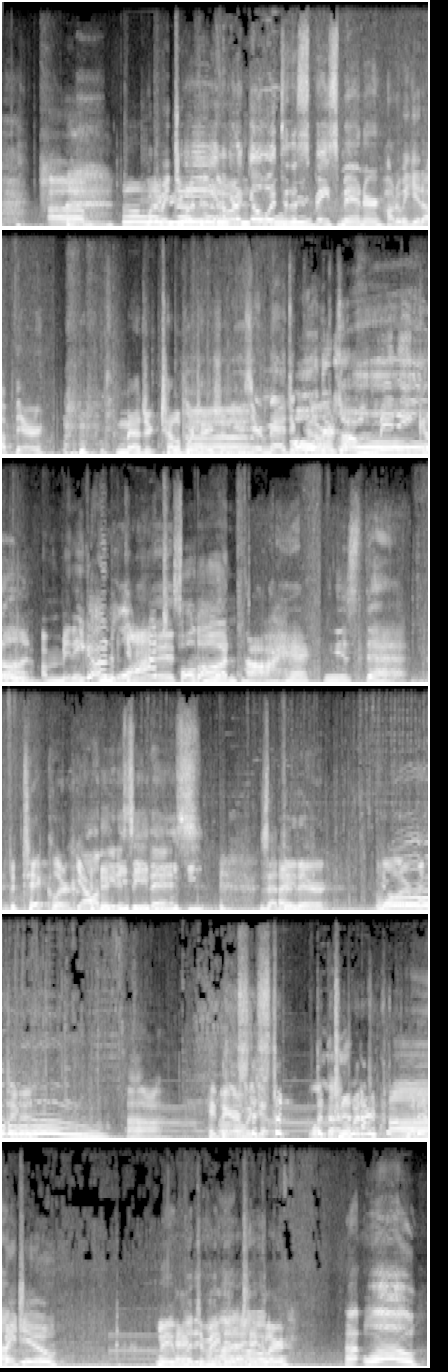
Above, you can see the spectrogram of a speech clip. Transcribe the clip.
Um, Oh what do my we do with God. it You though? want to go into the space manor? How do we get up there? Magic teleportation. Uh, Use your magic Oh, power. there's a minigun. A minigun? What? Hold on. What the heck is that? The tickler. Y'all need to see this. Is that Hey the there. Y'all ever been tickled? Woo. Ah. Hey, Baron, would you, what the? Twitter. what did we do? Wait, what, Activated what did I do? tickler. Uh, whoa!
